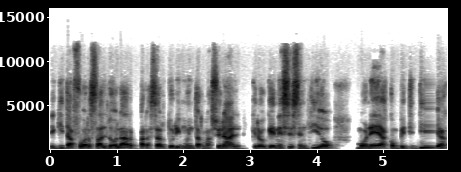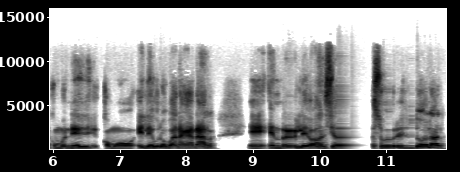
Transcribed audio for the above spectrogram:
le quita fuerza al dólar para hacer turismo internacional. Creo que en ese sentido monedas competitivas como el euro van a ganar eh, en relevancia sobre el dólar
